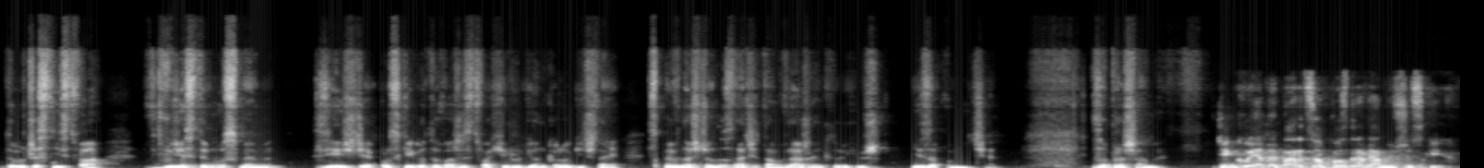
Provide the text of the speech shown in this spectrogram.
do uczestnictwa w 28 zjeździe Polskiego Towarzystwa Chirurgii Onkologicznej. Z pewnością doznacie tam wrażeń, których już nie zapomnicie. Zapraszamy. Dziękujemy bardzo, pozdrawiamy wszystkich.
